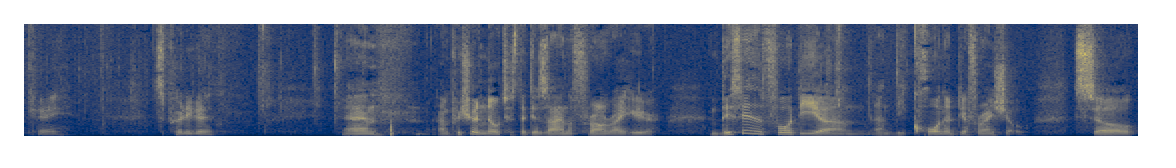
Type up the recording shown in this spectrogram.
Okay, it's pretty good. And I'm pretty sure notice the design on the front right here. This is for the um, uh, the corner differential. So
